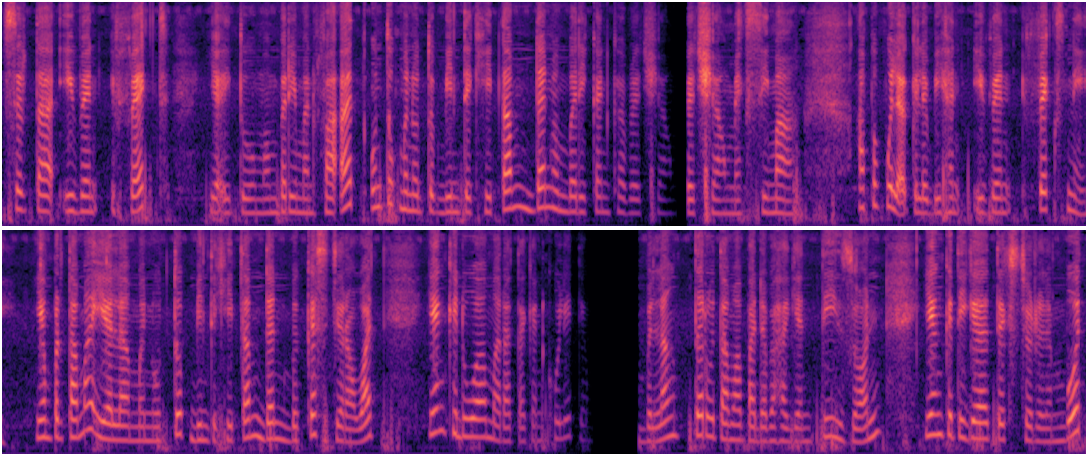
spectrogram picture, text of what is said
serta event effect iaitu memberi manfaat untuk menutup bintik hitam dan memberikan coverage yang, coverage yang maksima. Apa pula kelebihan event effects ni? Yang pertama ialah menutup bintik hitam dan bekas jerawat. Yang kedua, meratakan kulit yang belang terutama pada bahagian T-zone. Yang ketiga, tekstur lembut.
